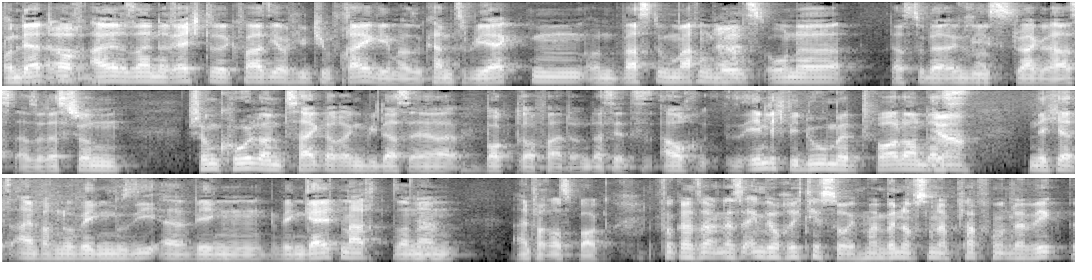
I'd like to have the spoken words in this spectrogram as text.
Und der hat auch Ähm, all seine Rechte quasi auf YouTube freigegeben. Also kannst reacten und was du machen Ja. willst, ohne dass du da irgendwie Krass. Struggle hast. Also das ist schon, schon cool und zeigt auch irgendwie, dass er Bock drauf hat. Und das jetzt auch ähnlich wie du mit Forlorn, das Ja. nicht jetzt einfach nur wegen Musik, äh, wegen, wegen Geld macht, sondern einfach aus Bock. Ich wollte gerade sagen, das ist irgendwie auch richtig so. Ich meine, wenn du auf so einer Plattform unterwegs,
